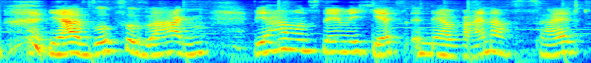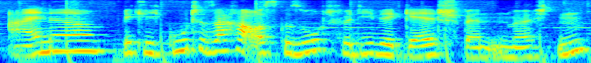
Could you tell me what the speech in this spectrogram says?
Ja, sozusagen. Wir haben uns nämlich jetzt in der Weihnachtszeit eine wirklich gute Sache ausgesucht, für die wir Geld spenden möchten.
